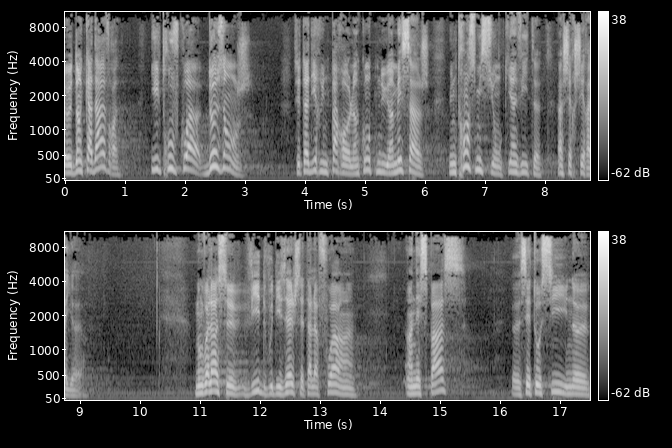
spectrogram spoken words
euh, d'un cadavre, ils trouvent quoi? Deux anges, c'est-à-dire une parole, un contenu, un message, une transmission qui invite à chercher ailleurs. Donc voilà, ce vide, vous disais-je, c'est à la fois un, espace, euh, c'est aussi une,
